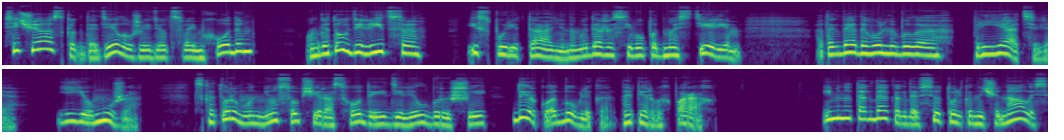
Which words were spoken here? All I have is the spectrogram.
Сейчас, когда дело уже идет своим ходом, он готов делиться и с пуританином, и даже с его подмастерьем, а тогда довольно было приятеля, ее мужа, с которым он нес общие расходы и делил барыши, дырку от бублика на первых порах. Именно тогда, когда все только начиналось,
